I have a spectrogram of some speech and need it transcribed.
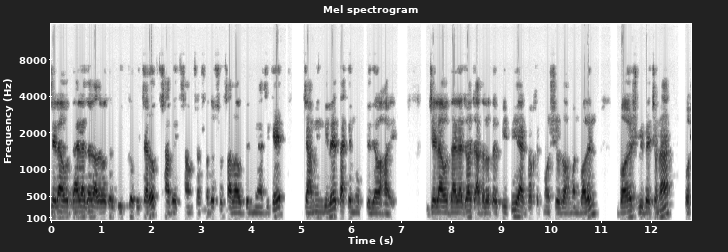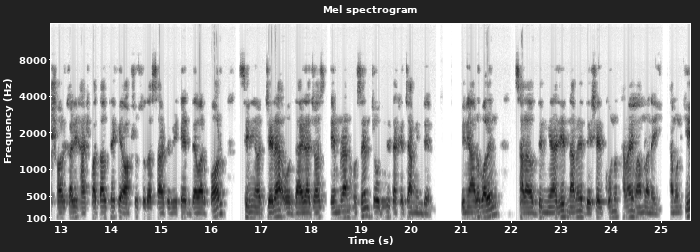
জেলা ও দায়রা জজ আদালতের বিজ্ঞ বিচারক, সাবেক সংসদ সদস্য সালাউদ্দিন মিয়াজিকে জামিন দিলে তাকে মুক্তি দেওয়া হয়। জেলা ও দায়রা জজ আদালতের পিপি অ্যাডভোকেট মশিউর রহমান বলেন, বয়স বিবেচনা ও সরকারি হাসপাতাল থেকে অসুস্থতার সার্টিফিকেট দেওয়ার পর সিনিয়র জেলা ও দায়রা জজ এমরান হোসেন চৌধুরী তাকে জামিন দেন। তিনি আরও বলেন, সালাউদ্দিন মিয়াজির নামে দেশের কোনো থানায় মামলা নেই। এমনকি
